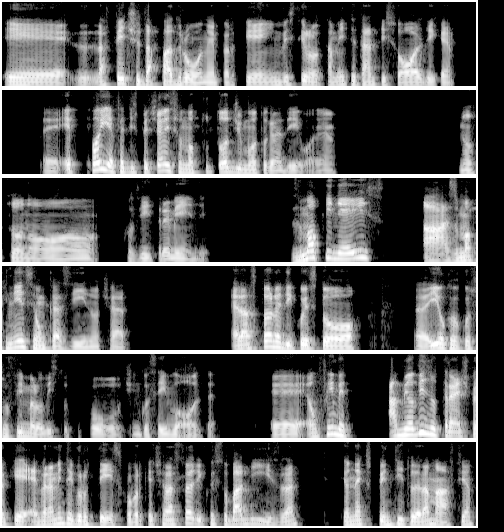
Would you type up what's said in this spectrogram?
l la fece da padrone perché investirono talmente tanti soldi che ehm, e poi gli effetti speciali sono tutt'oggi molto gradevoli, eh. Non sono così tremendi. Smoking Ace ah, Smoking Ace è un casino, cioè è la storia di questo ehm, io questo film l'ho visto tipo 5, 6 volte. Ehm, è un film a mio avviso trash perché è veramente grottesco, perché c'è la storia di questo Buddy Hill, che è un ex pentito della mafia,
